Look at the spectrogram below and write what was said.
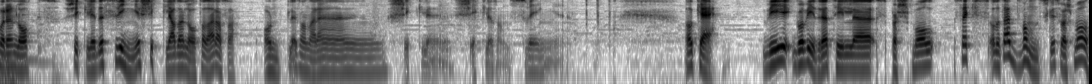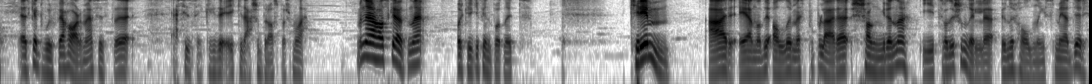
For en låt. Skikkelig. Det svinger skikkelig av den låta der, altså. Ordentlig sånn derre Skikkelig, skikkelig sånn sving. OK. Vi går videre til uh, spørsmål seks. Og dette er et vanskelig spørsmål. Jeg vet ikke helt hvorfor jeg har det med. Jeg syns, egentlig det, ikke det er så bra spørsmål, jeg. Men jeg har skrevet det ned. Orker ikke finne på et nytt. Krim er en av de aller mest populære sjangrene i tradisjonelle underholdningsmedier.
